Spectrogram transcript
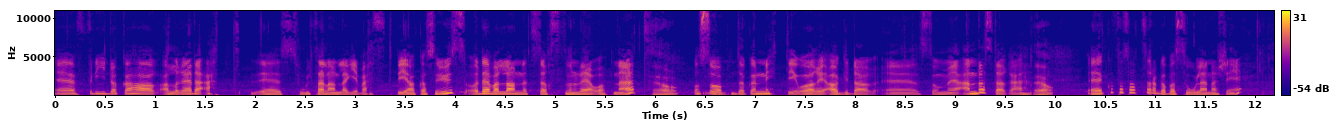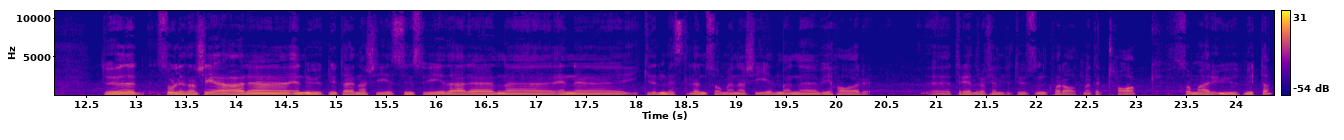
ja. fordi dere har allerede ett eh, solcelleanlegg i Vestby Akershus, og det var landets største når det åpnet. Ja. Og så åpnet dere nytt i år i Agder, eh, som er enda større. Ja. Eh, hvorfor satser dere på solenergi? Du, solenergi er en uutnytta energi, syns vi. Det er en, en, ikke den mest lønnsomme energien, men vi har 350 000 kvadratmeter tak som er uutnytta.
